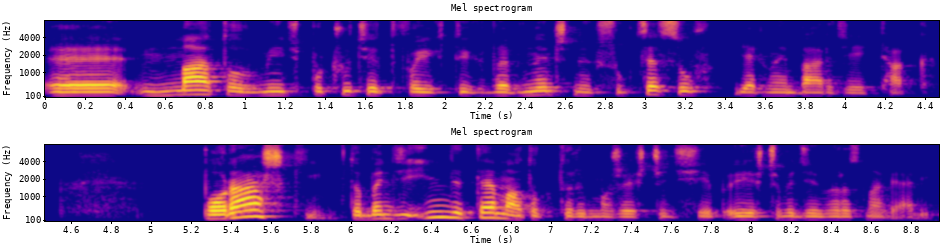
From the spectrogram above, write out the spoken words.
e, ma to mieć poczucie Twoich tych wewnętrznych sukcesów, jak najbardziej tak. Porażki to będzie inny temat, o którym może jeszcze dzisiaj jeszcze będziemy rozmawiali.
